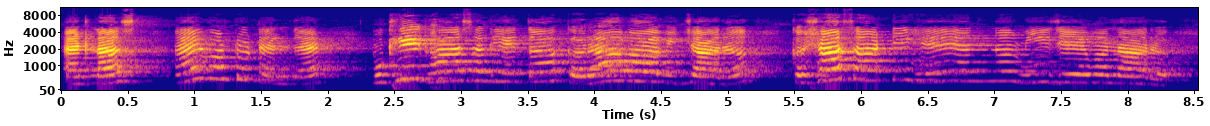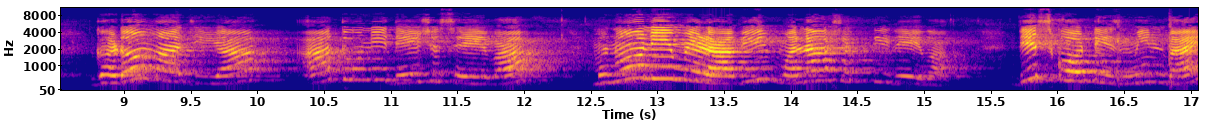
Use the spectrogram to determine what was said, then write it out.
At last, I want to tell that मुखी घास घेता करावा विचार, कशासाठी हे अन्न मी जेवणार? घडो माझिया, आतुनी देश सेवा. मनोनी मिळावी मला शक्ती देवा. This quote is mean by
